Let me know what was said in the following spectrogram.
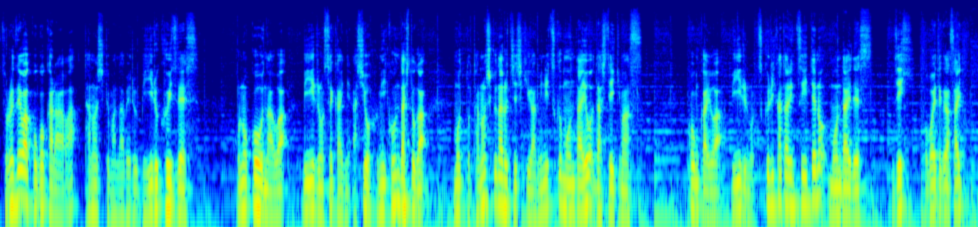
それではここからは楽しく学べるビールクイズです。このコーナーはビールの世界に足を踏み込んだ人がもっと楽しくなる知識が身につく問題を出していきます。今回はビールの作り方についての問題です。ぜひ覚えてください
